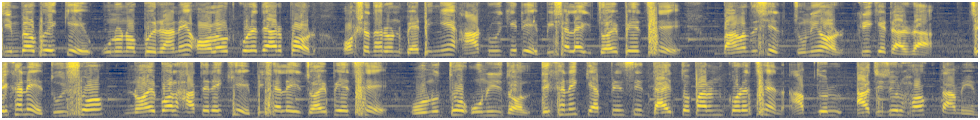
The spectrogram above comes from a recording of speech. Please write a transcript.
জিম্বাবুয়েকে উননব্বই রানে অল আউট করে দেওয়ার পর অসাধারণ ব্যাটিংয়ে আট উইকেটে বিশাল এক জয় পেয়েছে বাংলাদেশের জুনিয়র ক্রিকেটাররা। যেখানে দুইশো নয় বল হাতে রেখে বিশাল এই জয় পেয়েছে অনূর্ধ্ব উনিশ দল। যেখানে ক্যাপ্টেন্সির দায়িত্ব পালন করেছেন আব্দুল আজিজুল হক তামিম।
